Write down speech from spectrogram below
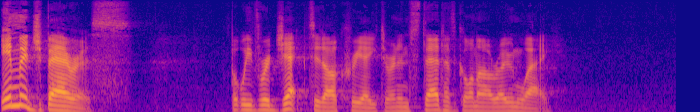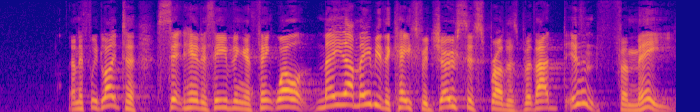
image bearers, but we've rejected our Creator and instead have gone our own way. And if we'd like to sit here this evening and think, well, may, that may be the case for Joseph's brothers, but that isn't for me.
